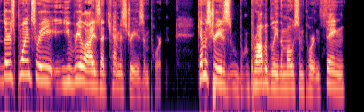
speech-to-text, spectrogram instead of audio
there's points where you, you realize that chemistry is important. Chemistry is probably the most important thing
